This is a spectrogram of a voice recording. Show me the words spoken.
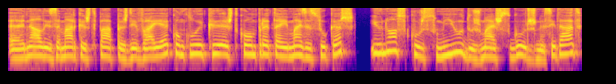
A análise a marcas de papas de aveia conclui que as de compra têm mais açúcares e o nosso curso Miúdos Mais Seguros na Cidade,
